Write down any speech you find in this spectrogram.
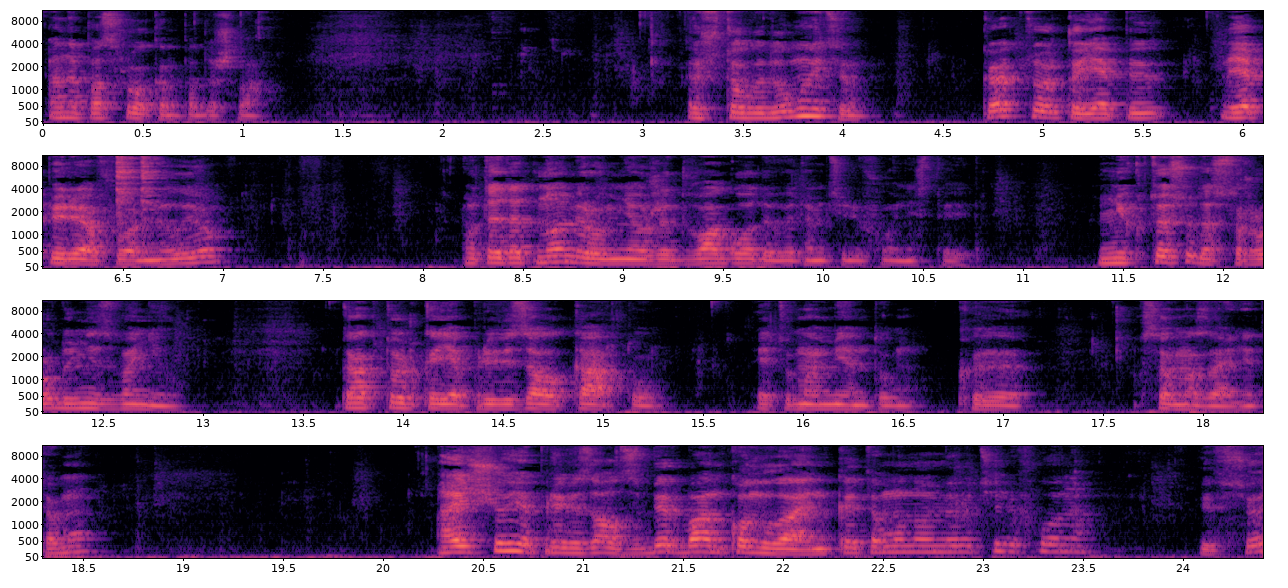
она по срокам подошла. И что вы думаете? Как только я, я переоформил ее, вот этот номер у меня уже два года в этом телефоне стоит. Никто сюда сроду не звонил. Как только я привязал карту, эту моменту, к самозанятому, а еще я привязал Сбербанк онлайн к этому номеру телефона. И все,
